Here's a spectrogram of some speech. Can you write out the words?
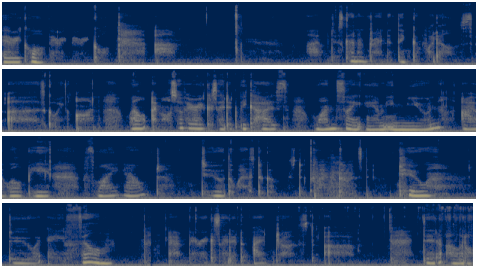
Very cool. Very very cool. Um, I'm just kind of trying to think of what else uh, is going on. Well, I'm also very excited because once I am immune, I will be flying out to the West Coast, the West Coast, to do a film. I'm very excited. I just um, did a little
